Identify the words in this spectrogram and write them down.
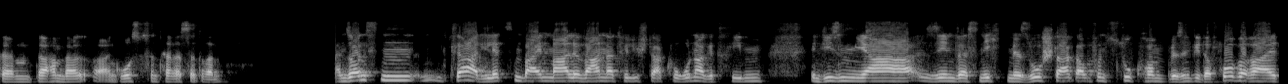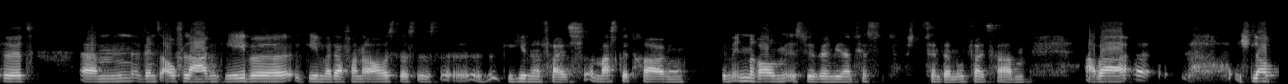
Ähm, da haben wir ein großes Interesse dran. Ansonsten, klar, die letzten beiden Male waren natürlich stark Corona getrieben. In diesem Jahr sehen wir es nicht mehr so stark auf uns zukommen. Wir sind wieder vorbereitet. Ähm, Wenn es Auflagen gäbe, gehen wir davon aus, dass es äh, gegebenenfalls Maske tragen im Innenraum ist. Wir werden wieder ein Testcenter notfalls haben. Aber äh, ich glaube,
